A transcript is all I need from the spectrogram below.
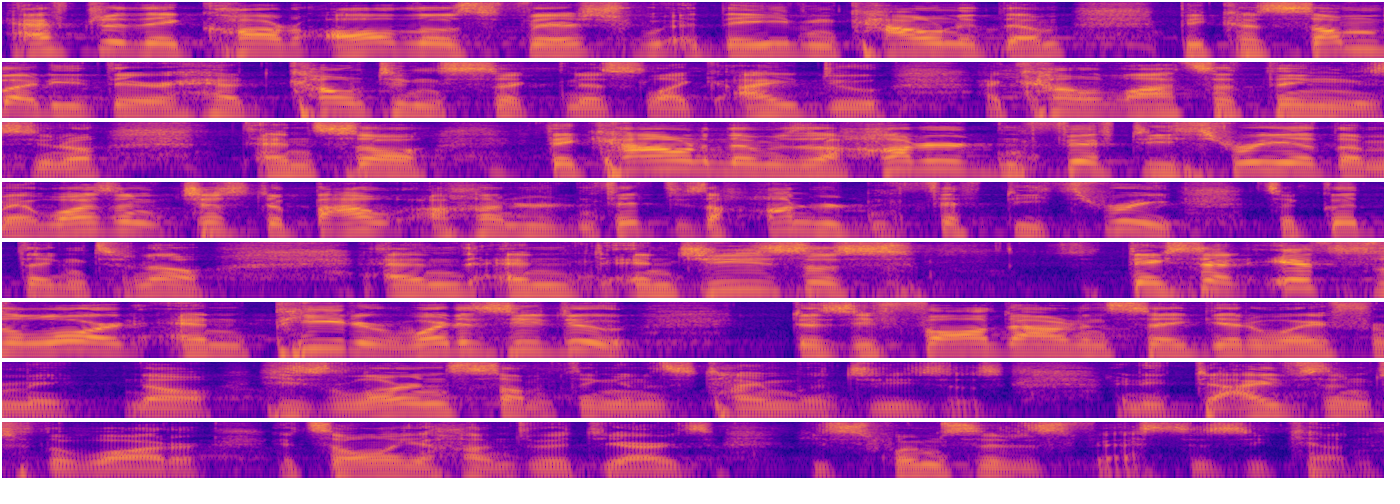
After they caught all those fish, they even counted them because somebody there had counting sickness like I do. I count lots of things, you know. And so they counted them as 153 of them. It wasn't just about 150, it's 153. It's a good thing to know. And, and, and Jesus they said, it's the Lord. And Peter, what does he do? Does he fall down and say, get away from me? No, he's learned something in his time with Jesus. And he dives into the water. It's only 100 yards. He swims it as fast as he can.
